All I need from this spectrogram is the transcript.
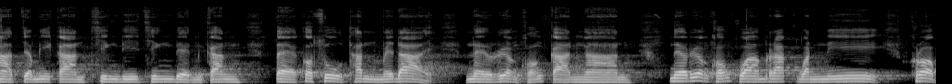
อาจจะมีการชิงดีชิงเด่นกัน แต่ก็สู้ท่านไม่ได้ ในเรื่องของการงาน ในเรื่องของความรักวันนี้ ครอบ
